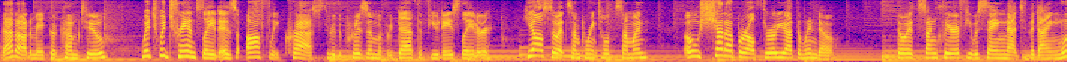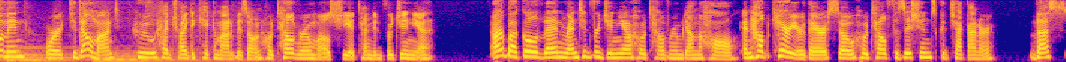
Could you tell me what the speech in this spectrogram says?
that ought to make her come too, which would translate as awfully crass through the prism of her death a few days later. He also at some point told someone, Oh, shut up or I'll throw you out the window. Though it's unclear if he was saying that to the dying woman or to Delmont, who had tried to kick him out of his own hotel room while she attended Virginia. Arbuckle then rented Virginia a hotel room down the hall and helped carry her there so hotel physicians could check on her. Thus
